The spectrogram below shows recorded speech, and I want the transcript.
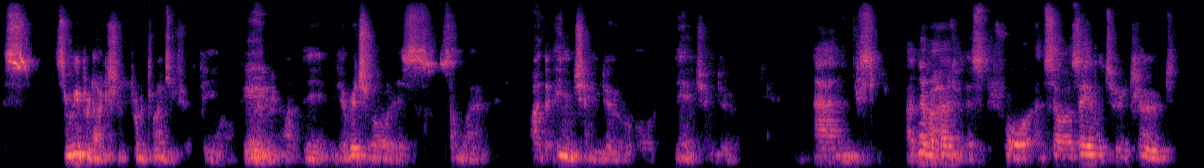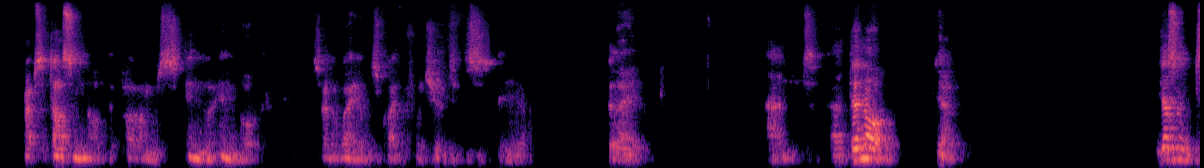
this. It's a reproduction from 2015. Uh, the, the original is somewhere either in Chengdu or near Chengdu. And I'd never heard of this before, and so I was able to include perhaps a dozen of the poems in the, in the book. So in a way, it was quite fortuitous, the uh, delay. And uh, they're not, yeah. It doesn't,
